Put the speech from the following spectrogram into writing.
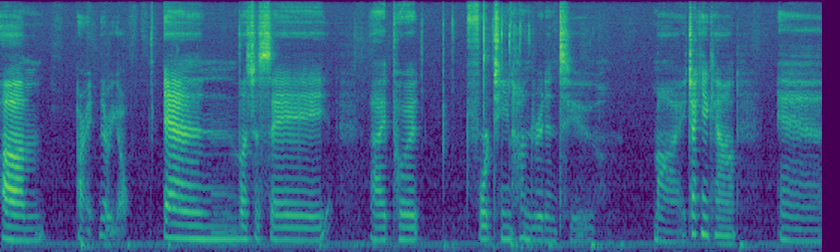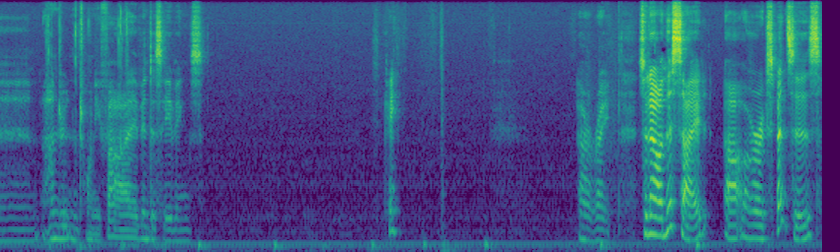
Um, all right, there we go. And let's just say I put 1400 into my checking account and 125 into savings. Okay. All right. So now on this side uh, of our expenses,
